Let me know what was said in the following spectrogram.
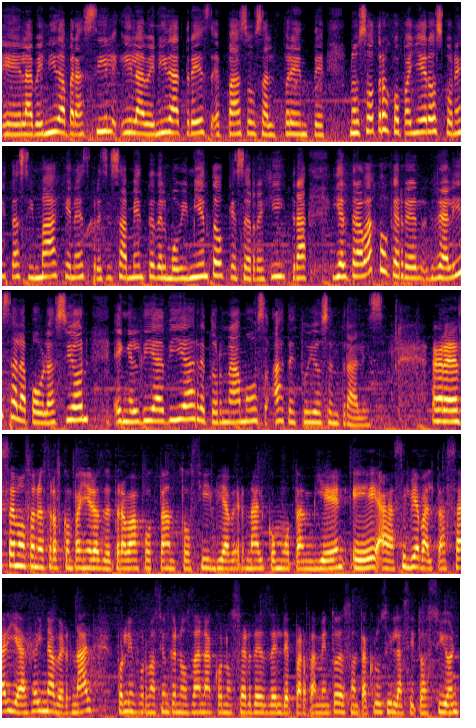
eh, la avenida Brasil y la avenida Tres Pasos al frente. Nosotros, compañeros, con estas imágenes precisamente del movimiento que se registra y el trabajo que realiza la población en el día a día, retornamos hasta Estudios Centrales. Agradecemos a nuestras compañeras de trabajo, tanto Silvia Bernal como también eh, a Silvia Baltazar y a Reina Bernal, por la información que nos dan a conocer desde el Departamento de Santa Cruz y la situación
